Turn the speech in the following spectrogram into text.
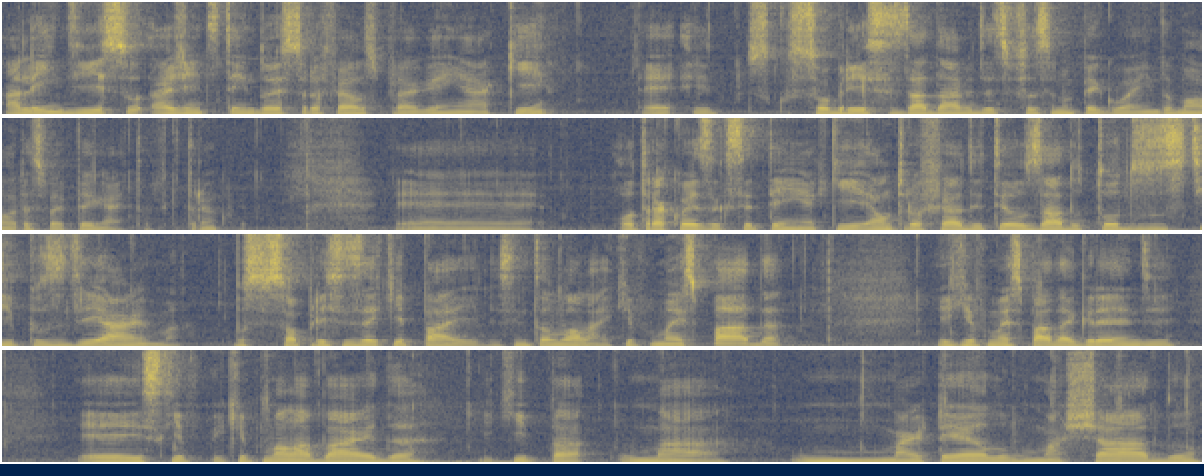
Além disso, a gente tem dois troféus para ganhar aqui. É, sobre esses da Dávida, se você não pegou ainda, uma hora você vai pegar, então fique tranquilo. É, outra coisa que você tem aqui é um troféu de ter usado todos os tipos de arma. Você só precisa equipar eles. Então vamos lá, equipa uma espada, equipa uma espada grande, é, equipa uma labarda, equipa uma um martelo, um machado,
